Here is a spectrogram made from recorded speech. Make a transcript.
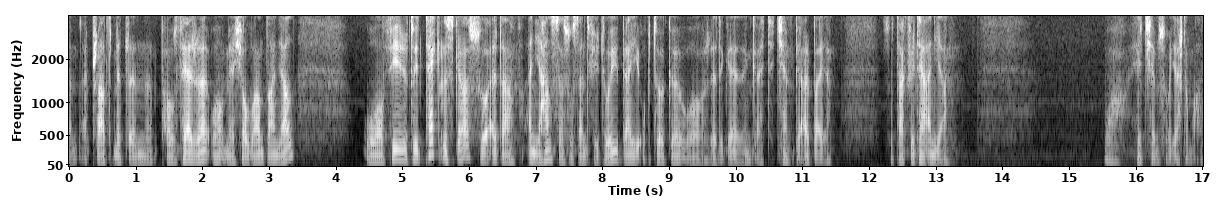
um, et prat mellom Paul Ferre og med Kjolvan Daniel, og Og for det tekniske så er det Anja Hansen som stender for tog, bare opptøke og redigering et kjempe arbeid. Så takk for det, Anja. Og her kommer så hjertemål.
